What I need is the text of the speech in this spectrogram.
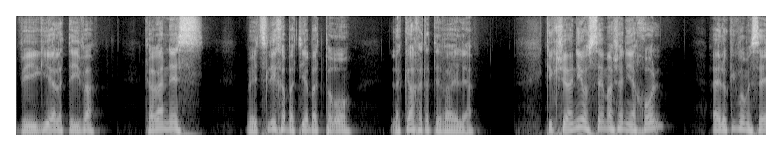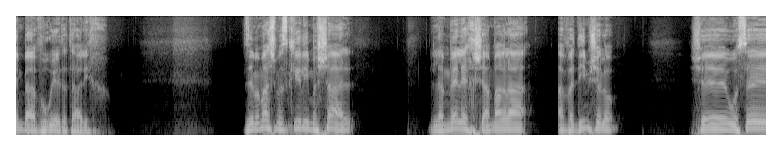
והיא הגיעה לתיבה. קרה נס, והצליחה בתיה בת פרעה לקחת את התיבה אליה. כי כשאני עושה מה שאני יכול, האלוקים כבר מסיים בעבורי את התהליך. זה ממש מזכיר לי משל למלך שאמר לעבדים שלו, שהוא עושה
